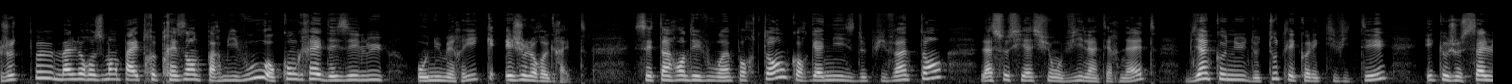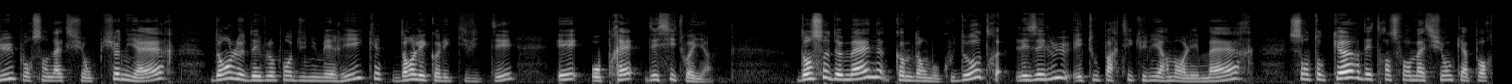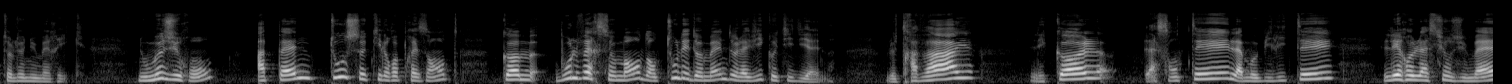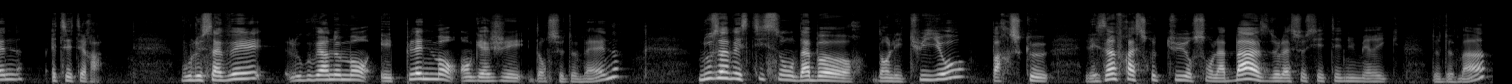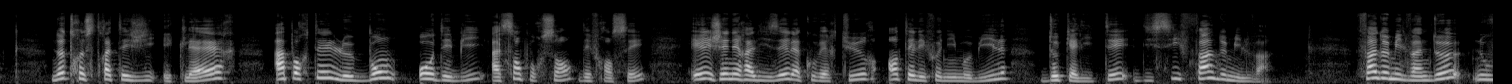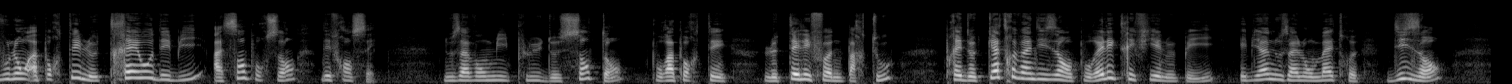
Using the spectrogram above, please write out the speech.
je ne peux malheureusement pas être présente parmi vous au congrès des élus au numérique et je le regrette. C'est un rendez-vous important qu'organise depuis 20 ans l'association Ville Internet, bien connue de toutes les collectivités et que je salue pour son action pionnière dans le développement du numérique, dans les collectivités et auprès des citoyens. Dans ce domaine, comme dans beaucoup d'autres, les élus, et tout particulièrement les maires, sont au cœur des transformations qu'apporte le numérique. Nous mesurons à peine tout ce qu'il représente comme bouleversement dans tous les domaines de la vie quotidienne. Le travail, l'école, la santé, la mobilité, les relations humaines, etc. Vous le savez, le gouvernement est pleinement engagé dans ce domaine. Nous investissons d'abord dans les tuyaux parce que les infrastructures sont la base de la société numérique de demain. Notre stratégie est claire, apporter le bon haut débit à 100% des Français et généraliser la couverture en téléphonie mobile de qualité d'ici fin 2020. Fin 2022, nous voulons apporter le très haut débit à 100% des Français. Nous avons mis plus de 100 ans pour apporter le téléphone partout, près de 90 ans pour électrifier le pays, eh bien nous allons mettre 10 ans,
